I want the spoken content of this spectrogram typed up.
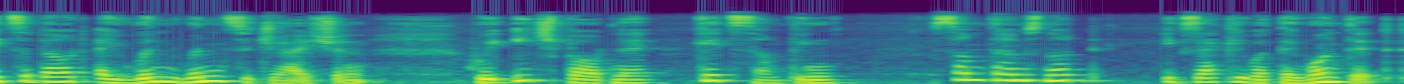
It's about a win win situation where each partner gets something, sometimes not exactly what they wanted,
